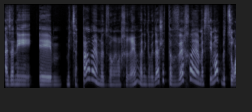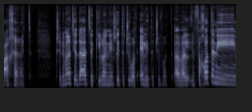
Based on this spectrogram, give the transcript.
אז אני אה, מצפה מהם לדברים אחרים, ואני גם יודעת לתווך להם משימות בצורה אחרת. כשאני אומרת יודעת זה כאילו אני יש לי את התשובות, אין לי את התשובות, אבל לפחות אני,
